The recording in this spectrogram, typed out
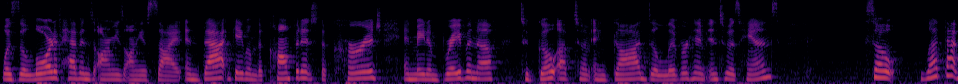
was the Lord of heaven's armies on his side. And that gave him the confidence, the courage, and made him brave enough to go up to him. And God delivered him into his hands. So let that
